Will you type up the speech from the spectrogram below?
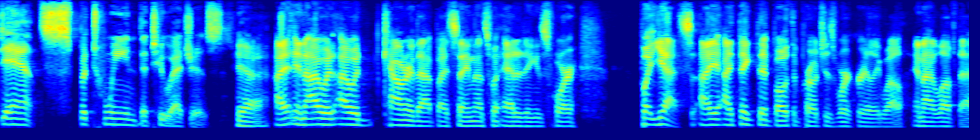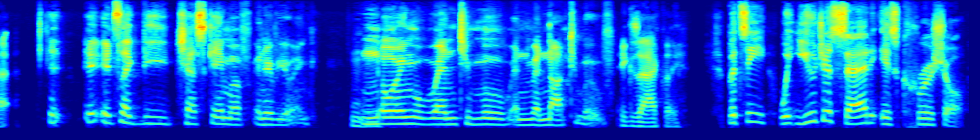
dance between the two edges. Yeah. I, and I would I would counter that by saying that's what editing is for. But yes, I, I think that both approaches work really well. And I love that. It, it's like the chess game of interviewing mm-hmm. knowing when to move and when not to move. Exactly. But see, what you just said is crucial.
